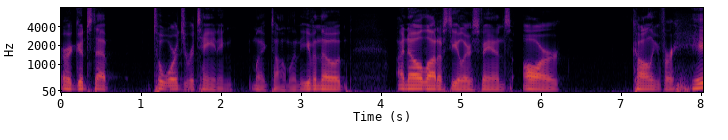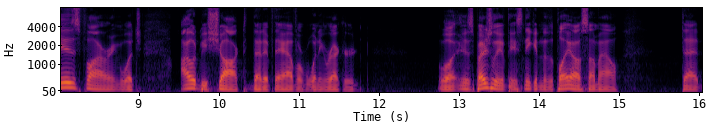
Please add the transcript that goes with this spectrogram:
or a good step towards retaining Mike Tomlin. Even though I know a lot of Steelers fans are calling for his firing, which I would be shocked that if they have a winning record, well, especially if they sneak into the playoffs somehow, that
